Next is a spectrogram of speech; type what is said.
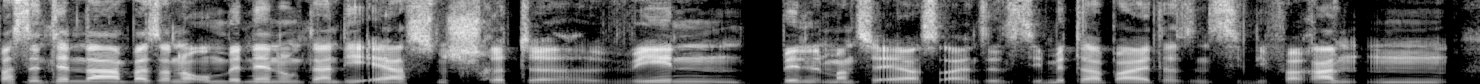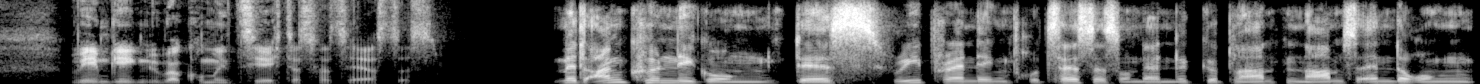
Was sind denn da bei so einer Umbenennung dann die ersten Schritte? Wen bindet man zuerst ein? Sind es die Mitarbeiter? Sind es die Lieferanten? Wem gegenüber kommuniziere ich das als erstes? Mit Ankündigung des Rebranding-Prozesses und der geplanten Namensänderung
